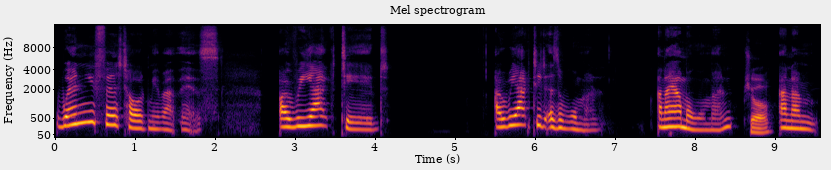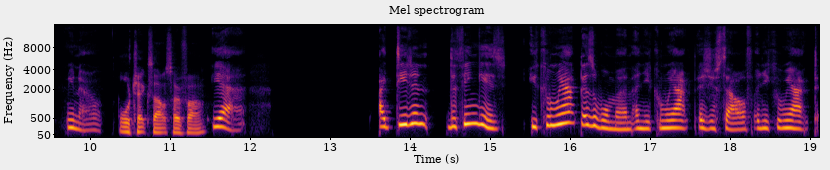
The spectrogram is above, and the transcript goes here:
when you first told me about this, I reacted I reacted as a woman. And I am a woman Sure. and I'm, you know, All checks out so far. Yeah. I didn't. The thing is, you can react as a woman and you can react as yourself and you can react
